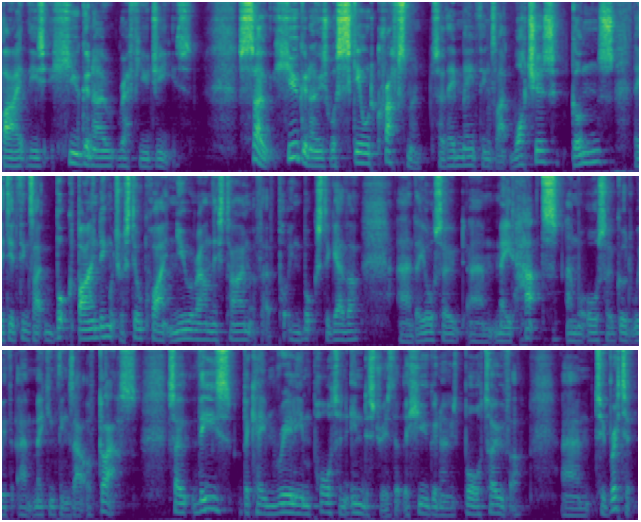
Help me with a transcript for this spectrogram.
by these Huguenot refugees? So, Huguenots were skilled craftsmen. So, they made things like watches, guns, they did things like bookbinding, which was still quite new around this time of, of putting books together. And they also um, made hats and were also good with um, making things out of glass. So, these became really important industries that the Huguenots brought over um, to Britain.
